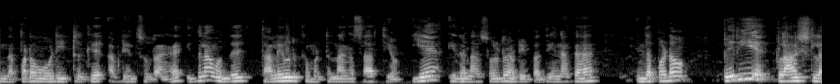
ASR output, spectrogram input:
இந்த படம் ஓடிட்டு இருக்கு அப்படின்னு சொல்றாங்க. இதெல்லாம் வந்து தலைவருக்கு மட்டும்தாங்க சாத்தியம். ஏன் இதை நான் சொல்றேன் அப்படின்னு பார்த்தீங்கன்னாக்கா இந்த படம் பெரிய கிளாஷ்ல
